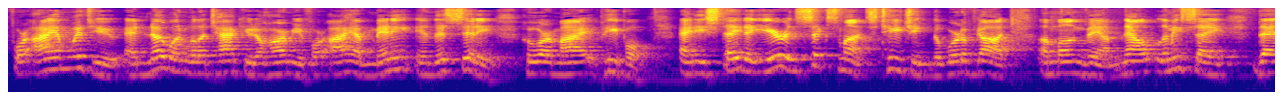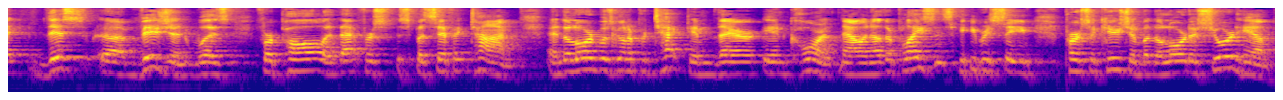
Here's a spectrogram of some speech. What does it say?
for i am with you and no one will attack you to harm you for i have many in this city who are my people. And he stayed a year and six months teaching the word of god among them. Now let me say that this uh, Uh, vision was for Paul at that specific time. And the Lord was going to protect him there in Corinth. Now, in other places, he received persecution, but the Lord assured him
